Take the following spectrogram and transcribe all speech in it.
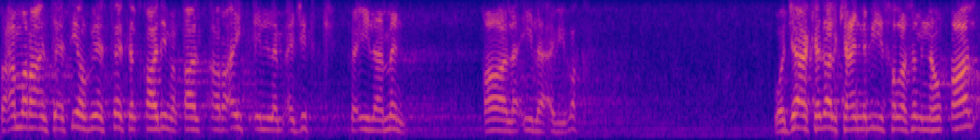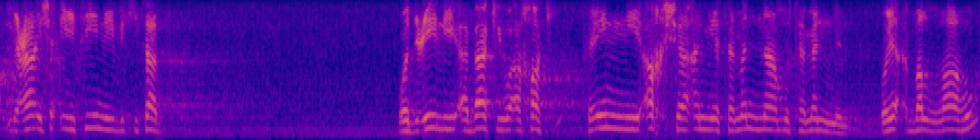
فأمر أن تأتيه في السنة القادمة. قالت أرأيت إن لم أجدك فإلى من؟ قال إلى أبي بكر. وجاء كذلك عن النبي صلى الله عليه وسلم أنه قال لعائشة ايتيني بكتاب وادعي لي أباك وأخاك فإني أخشى أن يتمنى متمن ويأبى الله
